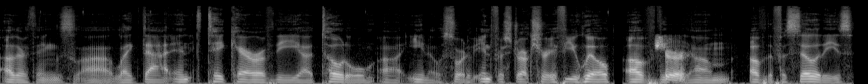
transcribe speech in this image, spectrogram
other things uh, like that, and to take care of the uh, total, uh, you know, sort of infrastructure, if you will, of sure. the um, of the facilities.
